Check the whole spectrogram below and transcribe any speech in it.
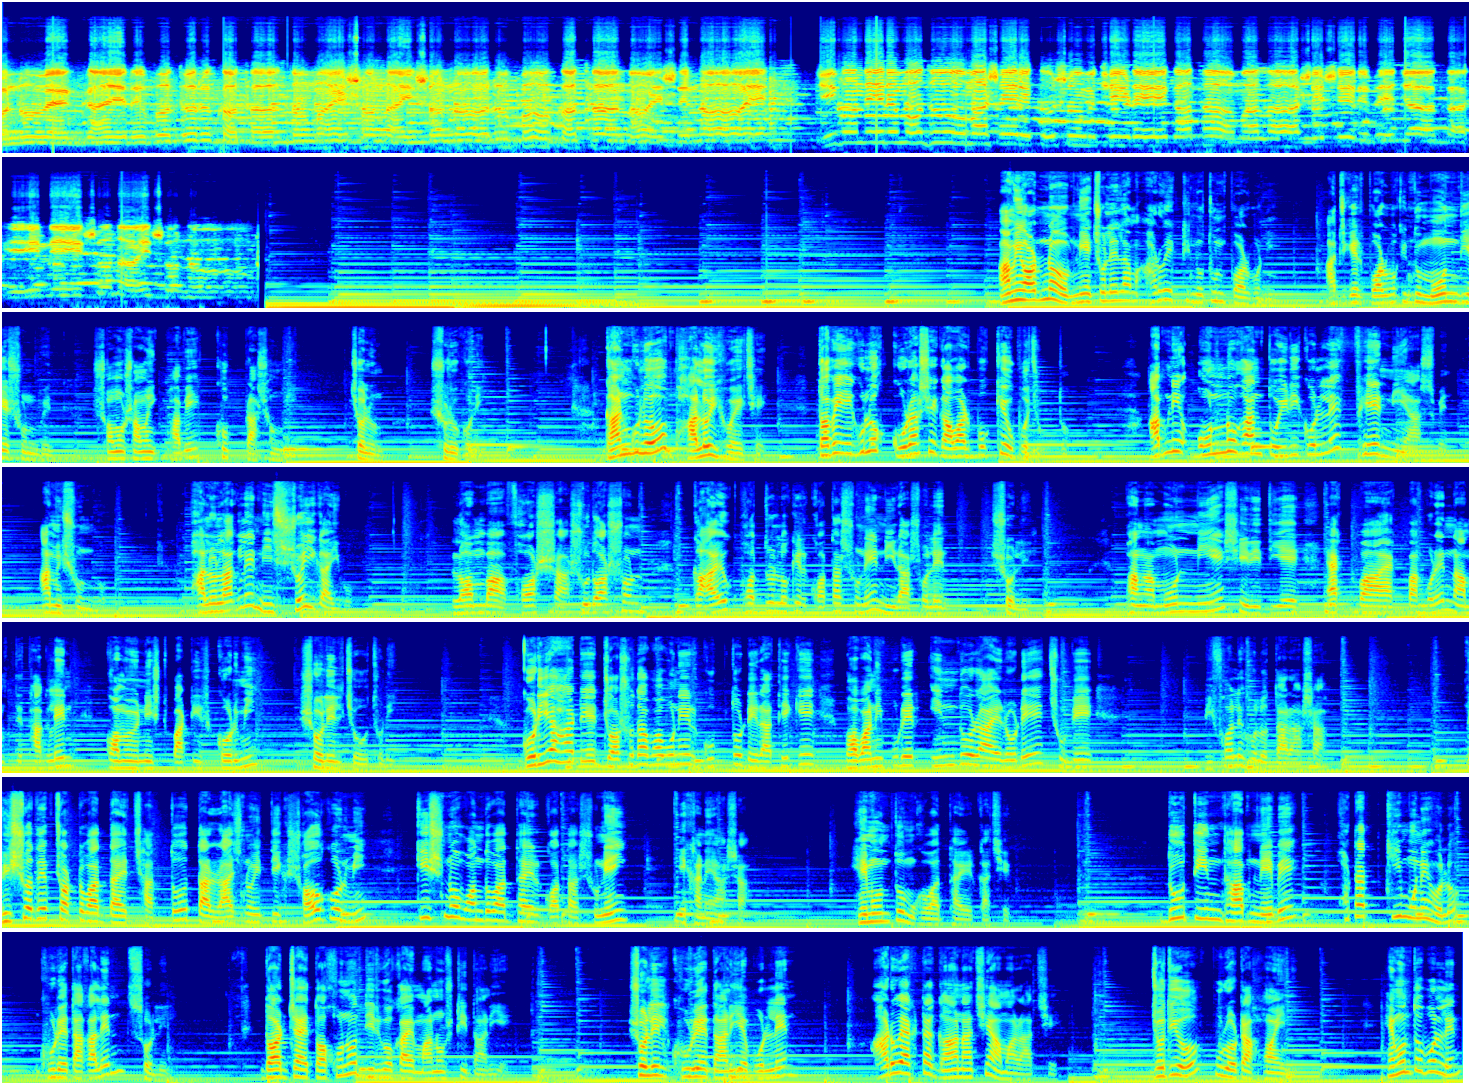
কোনো এক গায়ের বধুর কথা, তোমায় শোনাই শোনো রূপ কথা নয় সে নয়। জীবনের মধু মাসের কুসুম ছেড়ে গাথা মালা শেষের ভেজা কাহিনী শোনাই শোনো। আমি অর্ণব, নিয়ে চলে এলাম আরও একটি নতুন পর্ব নিয়ে। আজকের পর্ব কিন্তু মন দিয়ে শুনবেন। সমসাময়িকভাবে খুব প্রাসঙ্গিক। চলুন শুরু করি। গানগুলো ভালোই হয়েছে, তবে এগুলো কোরাসে গাওয়ার পক্ষে উপযুক্ত। আপনি অন্য গান তৈরি করলে ফের নিয়ে আসবেন, আমি শুনব। ভালো লাগলে নিশ্চয়ই গাইব। লম্বা, ফর্সা, সুদর্শন, গায়ক, ভদ্রলোকের কথা শুনে নিরাশ হলেন সলিল। ভাঙা মন নিয়ে সিঁড়ি দিয়ে এক পা এক পা করে নামতে থাকলেন কমিউনিস্ট পার্টির কর্মী সলিল চৌধুরী। গড়িয়াহাটের যশোদা ভবনের গুপ্ত ডেরা থেকে ভবানীপুরের ইন্দো রায় রোডে ছুটে বিফলে হলো তার আশা। বিশ্বদেব চট্টোপাধ্যায়ের ছাত্র, তার রাজনৈতিক সহকর্মী কৃষ্ণ বন্দ্যোপাধ্যায়ের কথা শুনেই এখানে আসা। হেমন্ত মুখোপাধ্যায়ের কাছে। দু তিন ধাপ নেবে, হঠাৎ কি মনে হলো? ঘুরে তাকালেন সলিল। দরজায় তখনও দীর্ঘকায় মানুষটি দাঁড়িয়ে। সলিল ঘুরে দাঁড়িয়ে বললেন আরও একটা গান আছে আমার আছে। যদিও পুরোটা হয়নি। হেমন্ত বললেন,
